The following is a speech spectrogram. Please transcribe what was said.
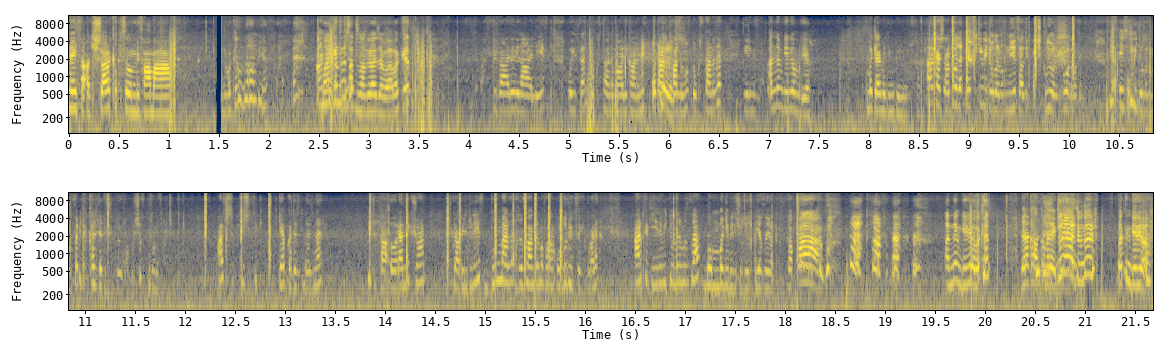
Neyse arkadaşlar kapatalım biz ama. Bakalım ne yapıyor? Markete satın alıyor acaba bakın. Bizlerle bir aileyiz. O yüzden 9 tane malikanemiz. 9 tane 9 tane de yerimiz var. Annem geliyor mu diyor. Ama gelmediğini görüyoruz. Arkadaşlar burada eski videolarımı niye sadece açıklıyoruz bu arada. Biz eski videolarımızda bir kalite düşüklüğü yapmışız. Bunu açtık piştik yap patateslerine. Bir daha öğrendik şu an. Tekrar bilgiliyiz. Bunlar da hızlandırma falan olur yüksek ihtimalle. Artık yeni videolarımızda bomba gibi düşecek yazıyor. Kapat. Annem geliyor bakın. Ben kalkmaya Dur hayatım dur. Bakın geliyor.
